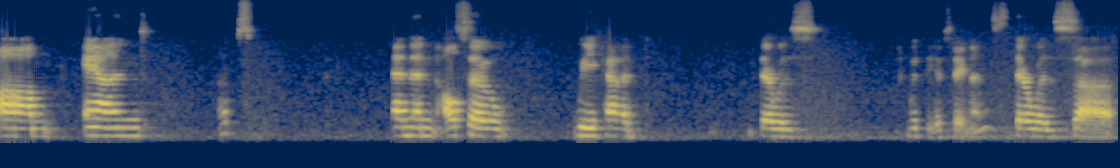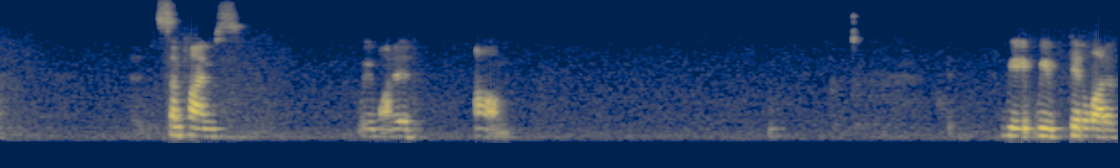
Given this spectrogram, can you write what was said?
Um, and, oops. And then also we had, there was, with the if statements, there was, uh, sometimes we wanted, um, we, we did a lot of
